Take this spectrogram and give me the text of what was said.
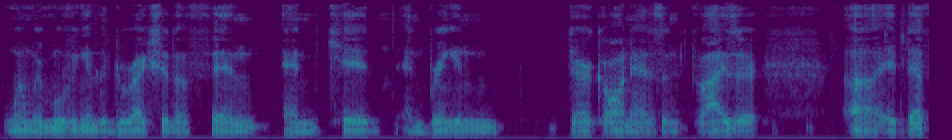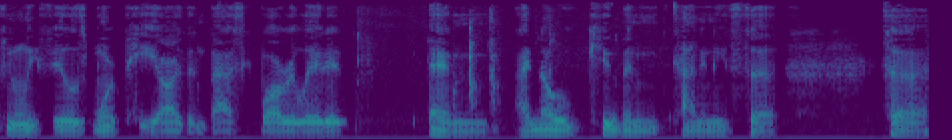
when we're moving in the direction of Finn and Kidd and bringing Dirk on as an advisor. Uh, it definitely feels more PR than basketball related. And I know Cuban kind of needs to, to,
